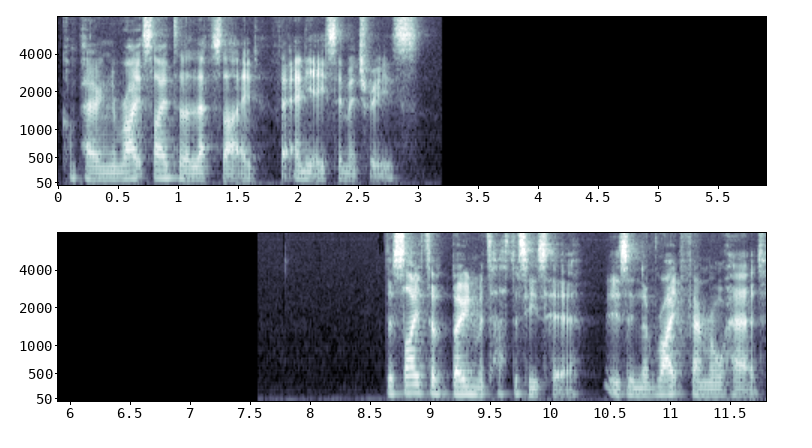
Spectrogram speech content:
comparing the right side to the left side for any asymmetries. The site of bone metastases here is in the right femoral head.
